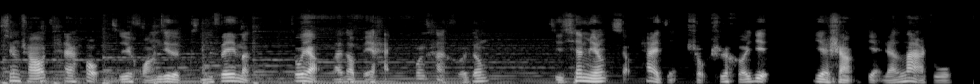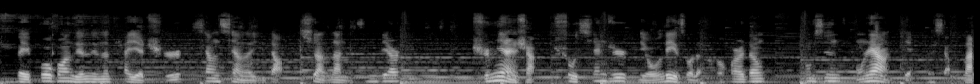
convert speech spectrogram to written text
清朝太后及皇帝的嫔妃们都要来到北海观看河灯，几千名小太监手持荷叶，叶上点燃蜡烛，为波光粼粼的太液池镶嵌了一道绚烂的金边儿。池面上数千只琉璃做的荷花灯，中心同样点着小蜡，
